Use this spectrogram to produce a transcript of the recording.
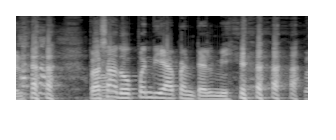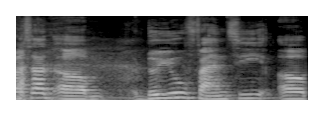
it? Prasad, open the app and tell me. Prasad, um, do you fancy a?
